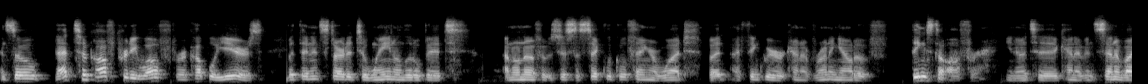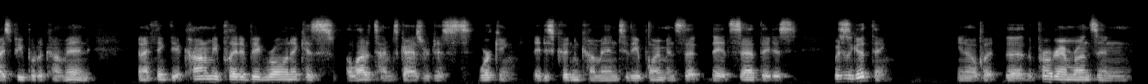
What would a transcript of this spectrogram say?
and so that took off pretty well for a couple years, but then it started to wane a little bit. I don't know if it was just a cyclical thing or what, but I think we were kind of running out of things to offer, you know, to kind of incentivize people to come in. And I think the economy played a big role in it because a lot of times guys were just working. They just couldn't come into the appointments that they had set. They just, which is a good thing, you know, but the, the program runs in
